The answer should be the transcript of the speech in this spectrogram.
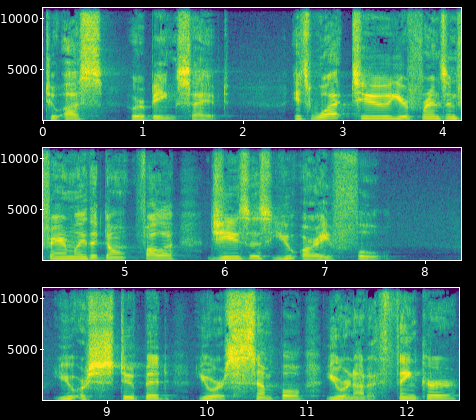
to us who are being saved. It's what to your friends and family that don't follow Jesus? You are a fool. You are stupid. You are simple. You are not a thinker.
